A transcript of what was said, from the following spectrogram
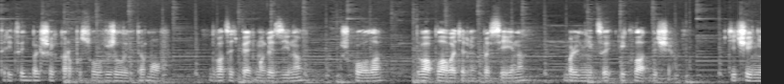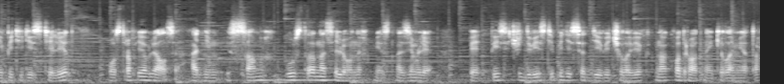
30 больших корпусов жилых домов, 25 магазинов, школа, два плавательных бассейна, больницы и кладбище. В течение 50 лет остров являлся одним из самых густонаселенных мест на Земле – 5259 человек на квадратный километр.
